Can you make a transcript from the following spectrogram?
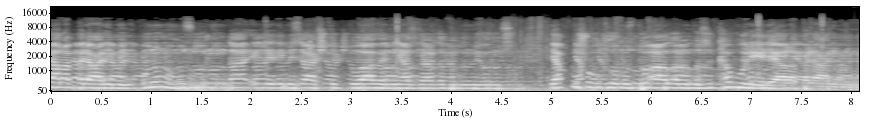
Ya Rabbel Alemin onun huzurunda ellerimizi açtık, dua ve niyazlarda bulunuyoruz. Yapmış olduğumuz dualarımızı kabul eyle Ya Rabbel Alemin.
